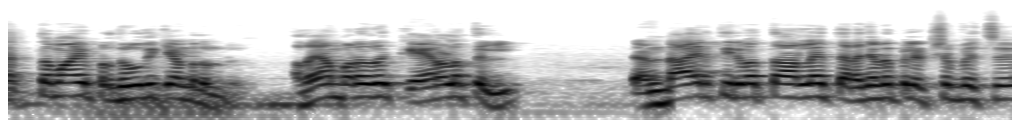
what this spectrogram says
ശക്തമായി പ്രതിരോധിക്കേണ്ടതുണ്ട്. അതാ ഞാൻ പറയുന്നത് കേരളത്തിൽ രണ്ടായിരത്തി ഇരുപത്തി ആറിലെ തെരഞ്ഞെടുപ്പ് ലക്ഷ്യം വെച്ച്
